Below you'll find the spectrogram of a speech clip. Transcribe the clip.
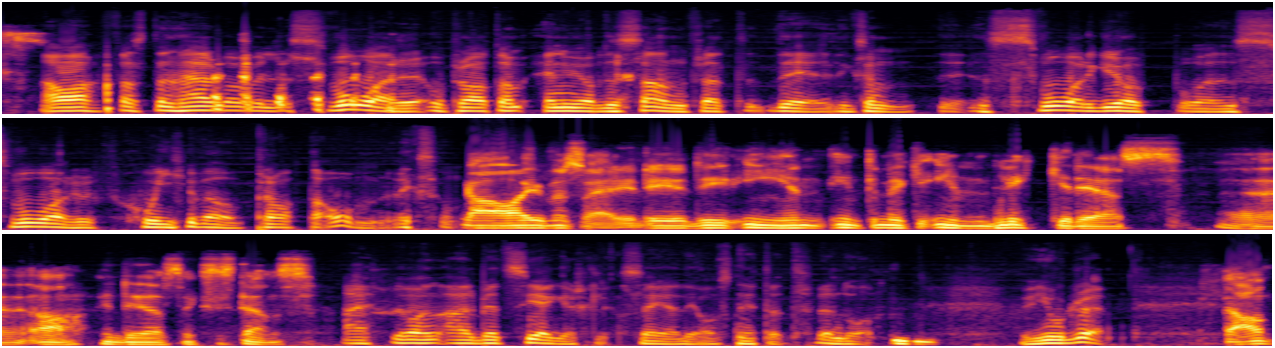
Ja, fast den här var väl svår att prata om Enemy of the Sun för att det är liksom en svår grupp och en svår skiva att prata om. Liksom. Ja, men så är det. Det är, det är ingen, inte mycket inblick i deras, eh, ja, i deras existens. Nej, det var en arbetsseger skulle jag säga det avsnittet ändå. Vi gjorde det. Ja,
